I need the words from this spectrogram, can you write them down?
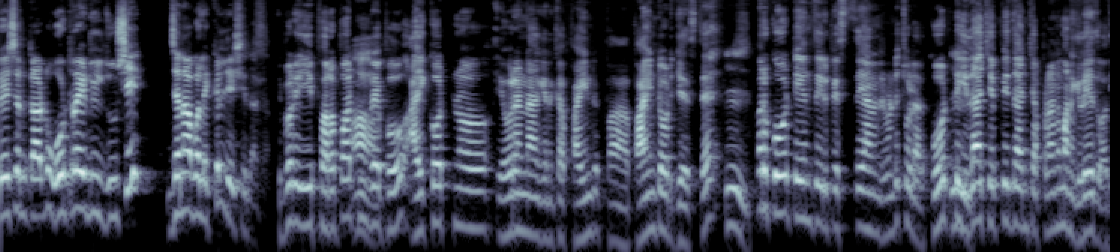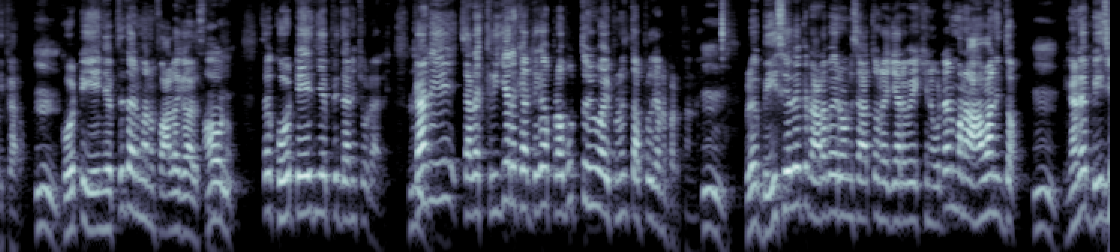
ration card voter ఐడీలు చూసి జనాభా లెక్కలు చేసిరట ఇప్పుడు ఈ పొరపాటును. రేపు హైకోర్టును ఎవరైనా కనుక పాయింట్ పాయింట్ అవుట్ చేస్తే మరి కోర్టు ఏం తీర్పిస్తే అనేటువంటి చూడాలి. కోర్టు. ఇలా చెప్పిద్ది అని చెప్పడానికి మనకి లేదు అధికారం. కోర్టు ఏం చెప్తే దాన్ని మనం ఫాలో కావాల్సి అవును. సో కోర్టు ఏం చెప్పిద్ది అని చూడాలి. కానీ చాలా క్లియర్ కట్గా ప్రభుత్వం వైపు నుంచి తప్పులు కనపడుతున్నాయి. ఉమ్, ఇప్పుడు బీసీలకు నలభై రెండు శాతం రిజర్వేషన్ ఇవ్వడానికి మనం ఆహ్వానిద్దాం. ఎందుకంటే బీసీ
